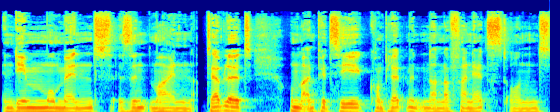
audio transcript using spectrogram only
in dem Moment sind mein Tablet und mein PC komplett miteinander vernetzt und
